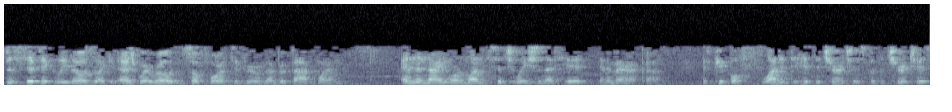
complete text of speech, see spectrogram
specifically those like at Edgware Road and so forth, if you remember back when, and the 911 situation that hit in America. If people flooded to hit the churches, but the churches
